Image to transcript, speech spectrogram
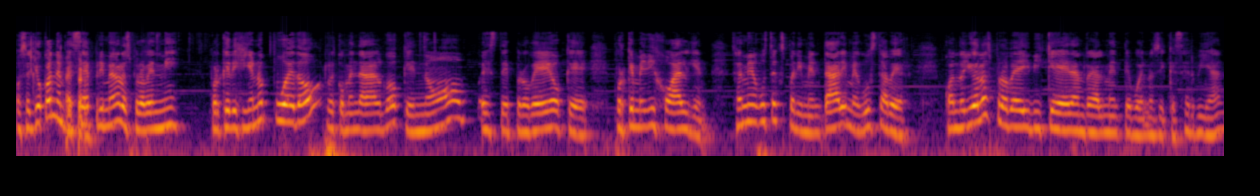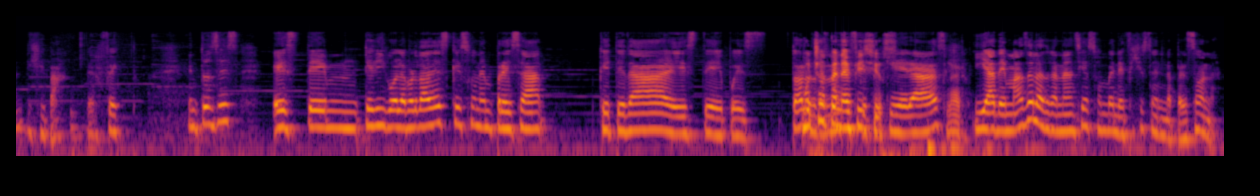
o sea, yo cuando empecé, primero los probé en mí. Porque dije, yo no puedo recomendar algo que no este, probé o que, porque me dijo alguien. O sea, a mí me gusta experimentar y me gusta ver. Cuando yo los probé y vi que eran realmente buenos y que servían, dije, va, perfecto. Entonces, este, te digo, la verdad es que es una empresa que te da, este, pues, muchos beneficios que quieras y además de las ganancias son beneficios en la persona.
